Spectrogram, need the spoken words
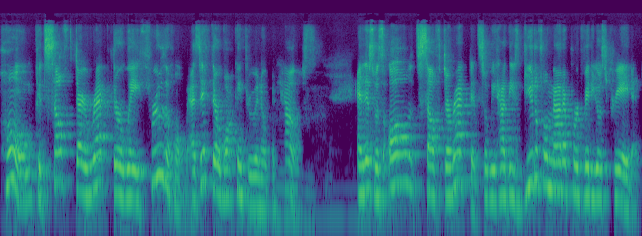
home could self direct their way through the home as if they're walking through an open house. And this was all self directed. So we had these beautiful Matterport videos created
